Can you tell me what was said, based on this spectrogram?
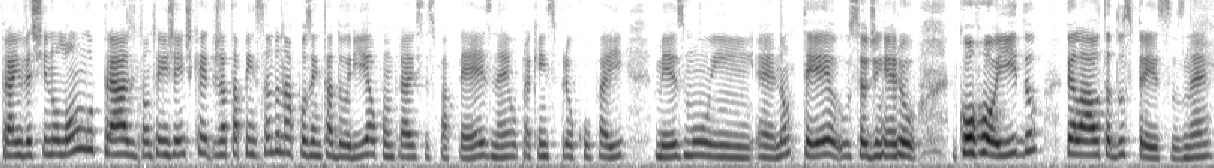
para investir no longo prazo. Então tem gente que já está pensando na aposentadoria ao comprar esses papéis, né? Ou para quem se preocupa aí mesmo em é, não ter o seu dinheiro corroído pela alta dos preços, né?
